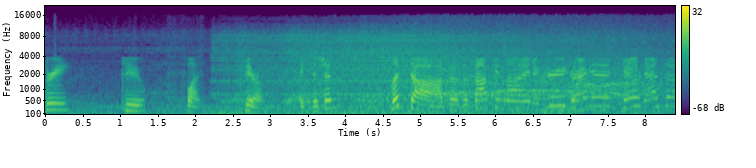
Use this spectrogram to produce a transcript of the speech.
three, two, one, zero. Ignition. Liftoff of the Falcon 9 and Crew Dragon. Go NASA.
